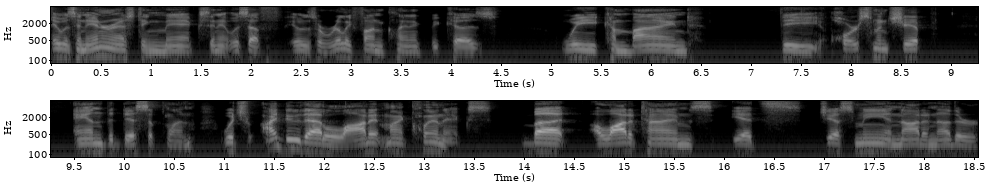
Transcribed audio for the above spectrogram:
it was an interesting mix and it was a it was a really fun clinic because we combined the horsemanship and the discipline which I do that a lot at my clinics but a lot of times it's just me and not another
